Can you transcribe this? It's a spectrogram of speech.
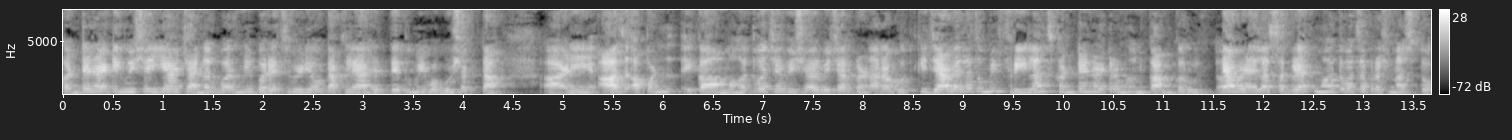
कंटेंट रायटिंग विषयी या चॅनलवर मी बरेच व्हिडिओ टाकले आहेत ते तुम्ही बघू शकता. आणि आज आपण एका महत्त्वाच्या विषयावर विचार करणार आहोत की ज्या वेळेला तुम्ही फ्रीलान्स कंटेंट रायटर म्हणून काम करू त्यावेळेला सगळ्यात महत्त्वाचा प्रश्न असतो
